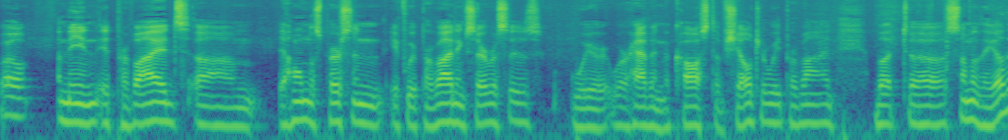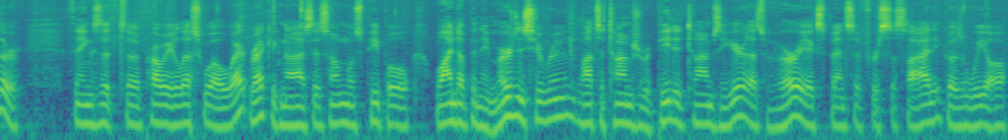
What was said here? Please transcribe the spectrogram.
Well, I mean, it provides um, a homeless person, if we're providing services, we're, we're having the cost of shelter we provide, but uh, some of the other things that uh, probably less well recognized is homeless people wind up in the emergency room lots of times repeated times a year. That's very expensive for society because we all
